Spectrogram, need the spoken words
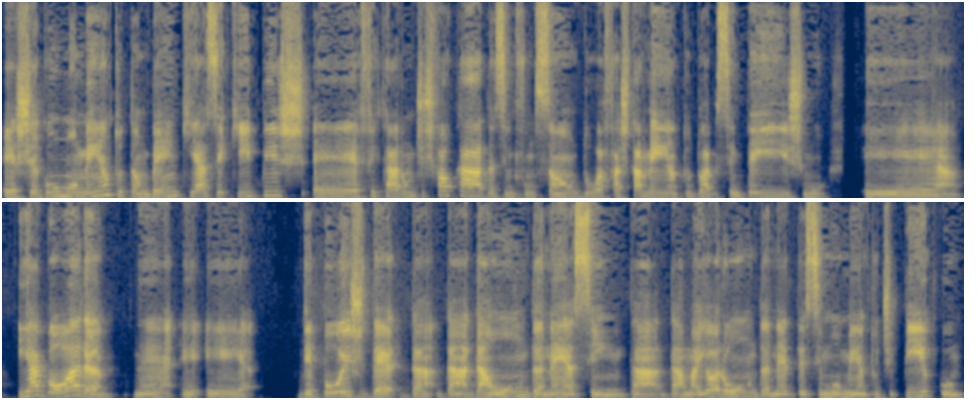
é, chegou um momento também que as equipes é, ficaram desfalcadas em função do afastamento, do absenteísmo. É, e agora, né, é, é, depois de, da, da, da, onda, né, assim, da, da maior onda, né, desse momento de pico,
